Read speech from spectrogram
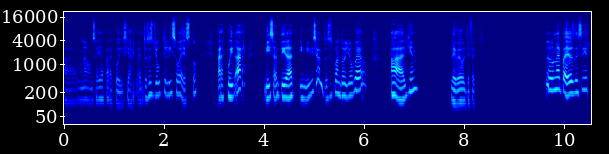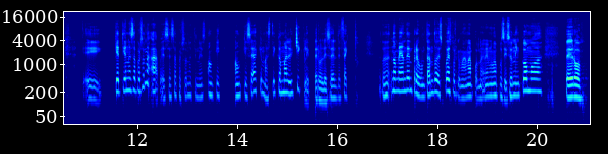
a, una doncella para codiciarla. Entonces yo utilizo esto para cuidar mi santidad y mi visión. Entonces cuando yo veo a alguien, le veo el defecto. Entonces me puedes decir, eh, ¿Qué tiene esa persona? Ah, pues esa persona tiene, aunque, aunque sea que mastica mal el chicle, pero le sé el defecto. Entonces, no me anden preguntando después porque me van a poner en una posición incómoda, pero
